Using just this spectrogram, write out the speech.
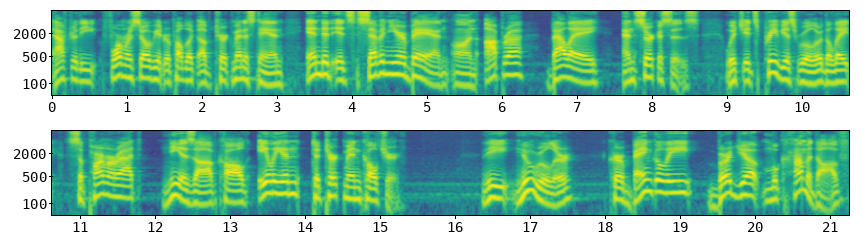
after the former Soviet Republic of Turkmenistan ended its seven year ban on opera, ballet, and circuses, which its previous ruler, the late Saparmurat Niyazov called Alien to Turkmen Culture. The new ruler, Kurbanguly Berdimuhamedov,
